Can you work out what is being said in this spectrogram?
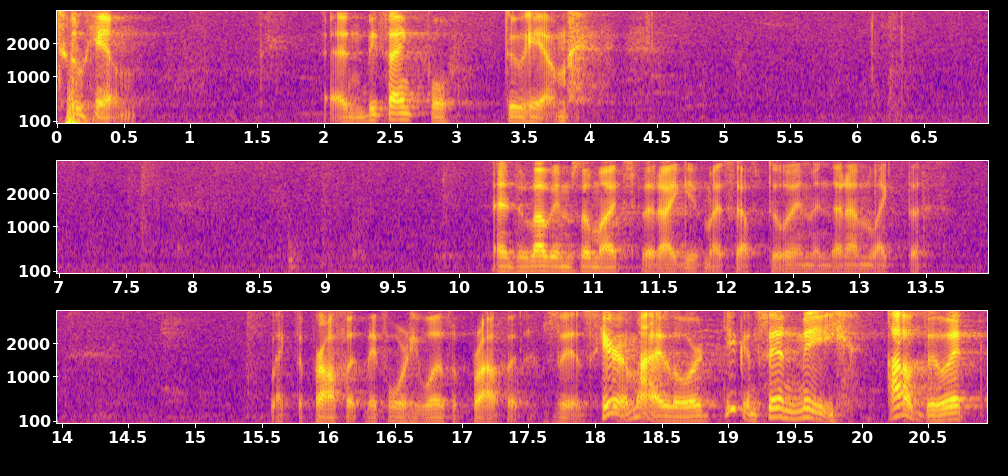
to Him and be thankful to Him. and to love Him so much that I give myself to Him and that I'm like the like the prophet before he was a prophet says, Here am I, Lord. You can send me. I'll do it.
